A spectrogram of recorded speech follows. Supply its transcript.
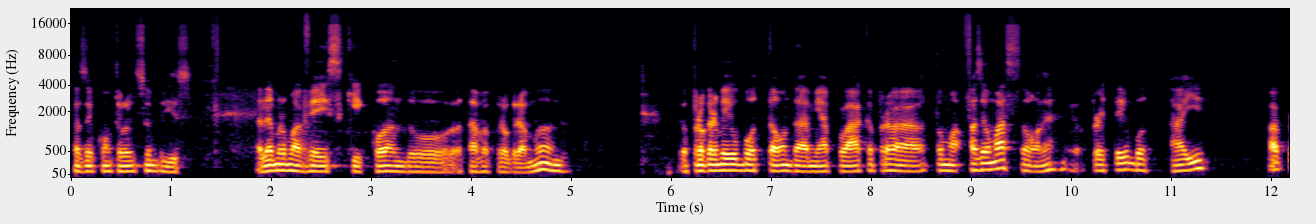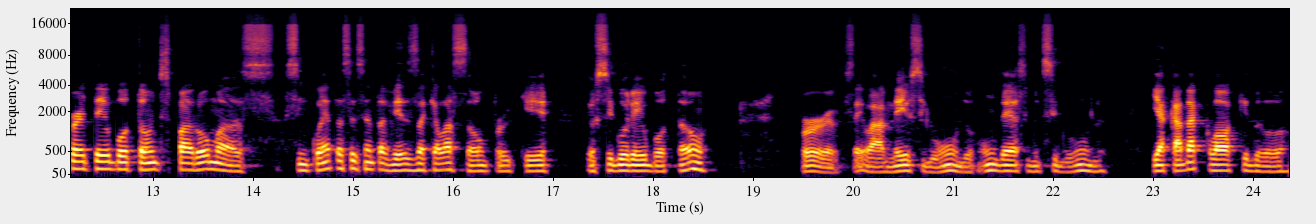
fazer controle sobre isso. Eu lembro uma vez que quando eu estava programando, eu programei o botão da minha placa para fazer uma ação, né? Eu apertei o botão, aí apertei o botão, disparou umas 50, 60 vezes aquela ação, porque eu segurei o botão por, sei lá, meio segundo, um décimo de segundo, e a cada clock do,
